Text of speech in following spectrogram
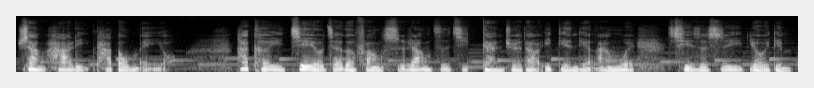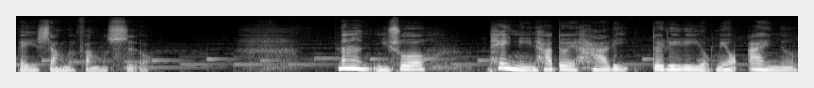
像哈利他都没有。他可以借由这个方式让自己感觉到一点点安慰，其实是有一点悲伤的方式哦。那你说，佩妮他对哈利、对莉莉有没有爱呢？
